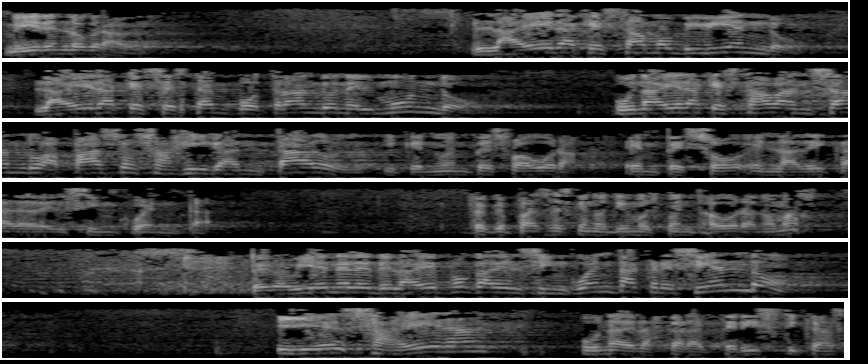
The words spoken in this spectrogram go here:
Miren lo grave. La era que estamos viviendo, la era que se está empotrando en el mundo, una era que está avanzando a pasos agigantados y que no empezó ahora, empezó en la década del 50. Lo que pasa es que nos dimos cuenta ahora nomás. Pero viene desde la época del 50 creciendo. Y esa era, una de las características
